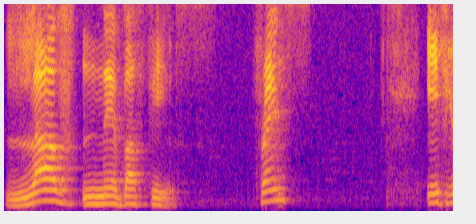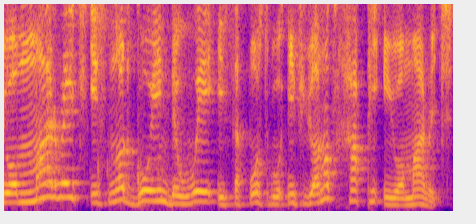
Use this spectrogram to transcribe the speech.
Love never fails. Friends, if your marriage is not going the way it's supposed to go, if you are not happy in your marriage,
